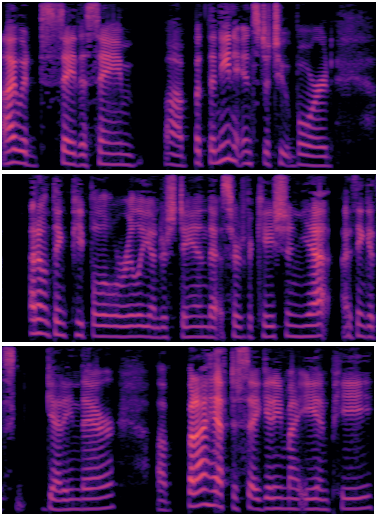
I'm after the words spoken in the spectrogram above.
I would say the same, uh, but the NENA Institute board. I don't think people really understand that certification yet. I think it's getting there. Uh, but I have to say, getting my ENP,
